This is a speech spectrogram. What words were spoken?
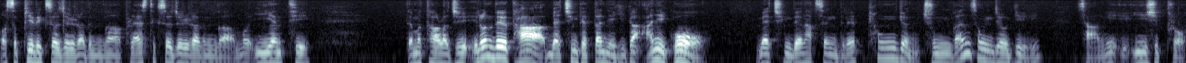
어스피딕 서저리라든가 플라스틱 서저리라든가 뭐 ENT 데마탈러지 이런 데 다 매칭됐다는 얘기가 아니고 매칭된 학생들의 평균 중간 성적이 상위 20%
